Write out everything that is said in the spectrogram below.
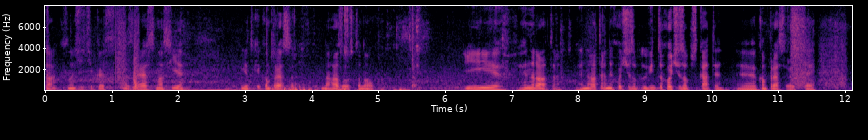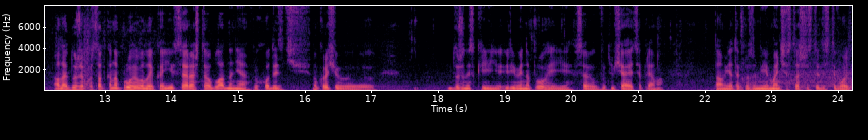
Так, значить якась АЗС у нас є. Є такий компресор на газову установку. І генератор. Генератор не хоче він то хоче запускати е, компресор цей. Але дуже просадка напруги велика, і все решта обладнання виходить. Ну, коротше, е, дуже низький рівень напруги і все виключається прямо. Там, я так розумію, менше 160 вольт.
